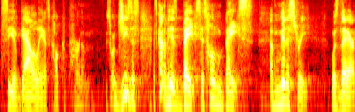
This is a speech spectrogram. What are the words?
Sea of Galilee, and it's called Capernaum. It's where Jesus, it's kind of his base, his home base of ministry was there.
